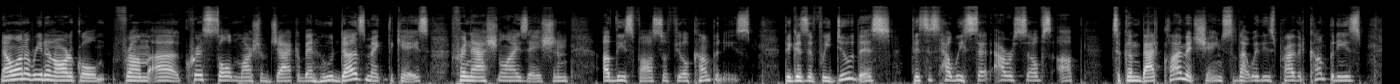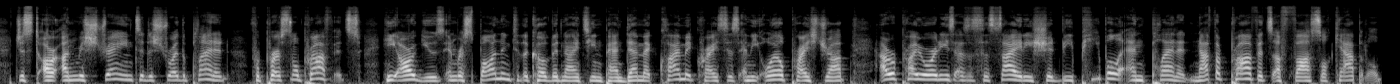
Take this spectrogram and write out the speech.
Now, I want to read an article from uh, Chris Saltmarsh of Jacobin, who does make the case for nationalization of these fossil fuel companies. Because if we do this, this is how we set ourselves up to combat climate change so that way these private companies just are unrestrained to destroy the planet for personal profits. He argues in responding to the COVID 19 pandemic, climate crisis, and the oil price drop, our priorities as a society should be people and planet, not the profits of fossil capital.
